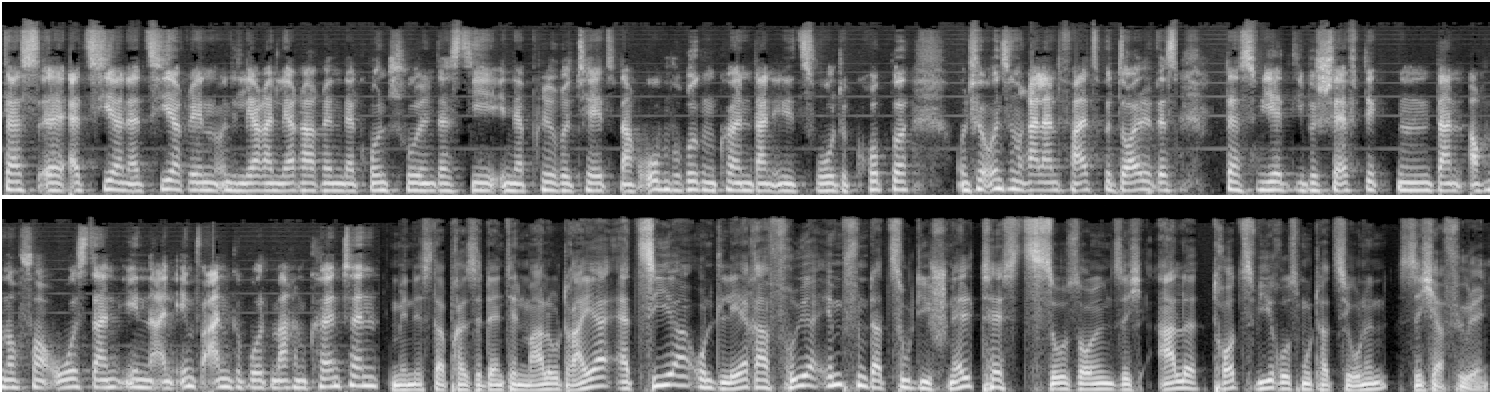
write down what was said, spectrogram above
dass äh, Erzieher und Erzieherinnen und die Lehrer und Lehrerinnen der Grundschulen, dass die in der Priorität nach oben rücken können, dann in die zweite Gruppe. Und für uns in Rheinland-Pfalz bedeutet es, dass wir die Beschäftigten dann auch noch vor Ostern ihnen ein Impfangebot machen könnten. Ministerpräsidentin Malu Dreyer, Erzieher und Lehrer früher impfen dazu die Schnelltests, so sollen sich alle trotz Virusmutationen sicher fühlen.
